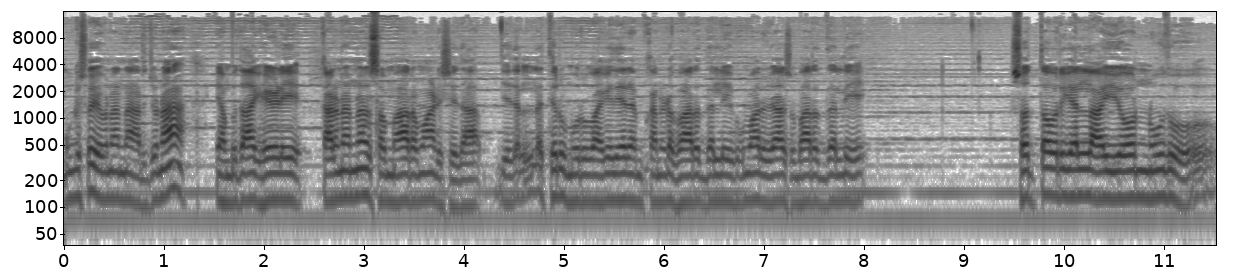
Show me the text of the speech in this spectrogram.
ಮುಗಿಸು ಇವನನ್ನು ಅರ್ಜುನ ಎಂಬುದಾಗಿ ಹೇಳಿ ಕರ್ಣನ ಸಂಹಾರ ಮಾಡಿಸಿದ. ಇದೆಲ್ಲ ತಿರುಮುರುವಾಗಿದೆ ನಮ್ಮ ಕನ್ನಡ ಭಾರತದಲ್ಲಿ ಕುಮಾರವ್ಯಾಸ ಭಾರತದಲ್ಲಿ. ಸತ್ತವರಿಗೆಲ್ಲ ಅಯ್ಯೋ ಅನ್ನುವುದು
